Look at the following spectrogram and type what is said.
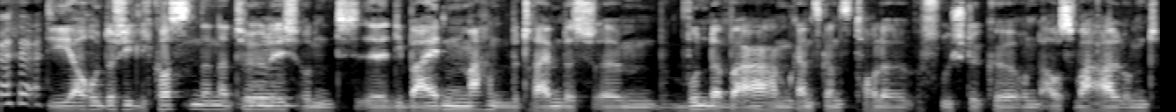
die auch unterschiedlich kosten dann natürlich. Und äh, die beiden machen betreiben das ähm, wunderbar, haben ganz ganz tolle Frühstücke und Auswahl und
